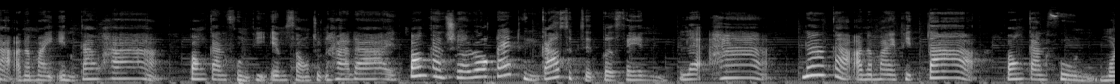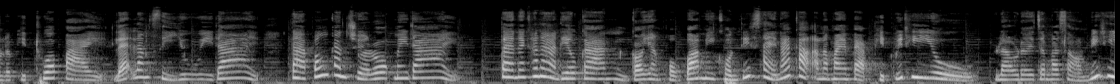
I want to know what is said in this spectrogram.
กากอนามัย N95 ป้องกันฝุ่น PM 2.5 ได้ ป้องกันเชื้อโรคได้ถึง 97%และ 5. หน้ากากอนามัยพิตต้า ป้องกันฝุ่น มลพิษทั่วไป และรังสี UV ได้ แต่ป้องกันเชื้อโรคไม่ได้ แต่ในขณะเดียวกันก็ยังพบว่ามีคนที่ใส่หน้ากากอนามัยแบบผิดวิธีอยู่ เราเลยจะมาสอนวิธี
